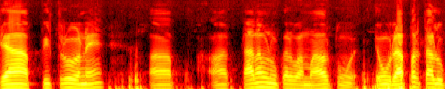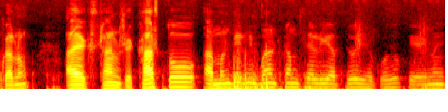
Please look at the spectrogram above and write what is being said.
જ્યાં પિતૃઓને તારવણું કરવામાં આવતું હોય, એવું રાપર તાલુકાનું આ એક સ્થાન છે. ખાસ તો આ મંદિરની બાંધકામ શૈલી આપ જોઈ શકો છો કે એની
